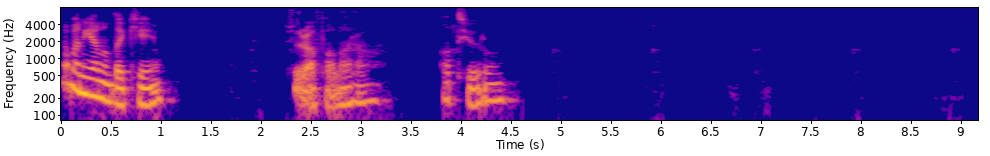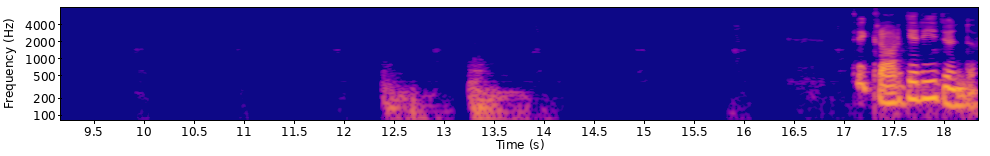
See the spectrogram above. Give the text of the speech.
Hemen yanındaki zürafalara atıyorum. Tekrar geriye döndüm.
